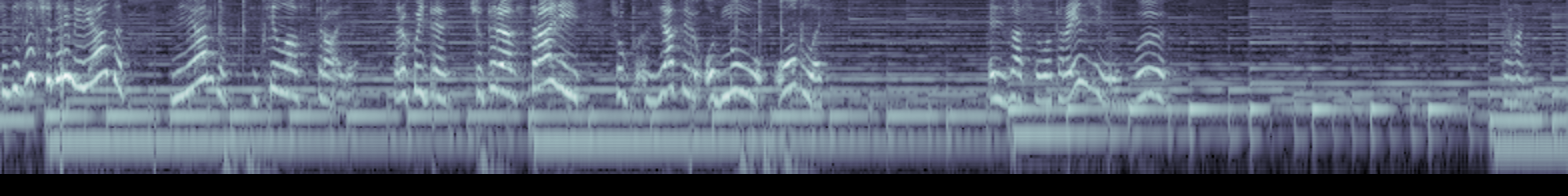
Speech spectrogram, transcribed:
64 мільярди? Мільярди? Це ціла Австралія. Рахуйте, 4 Австралії, щоб взяти одну область Ельзас і Лотарингію в Франції.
